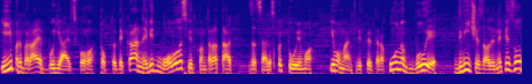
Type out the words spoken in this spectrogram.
і прибирає Бояльського. Тобто ДК не відмовилось від контратак. За це респектуємо. І момент відкрити рахунок були двічі за один епізод.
